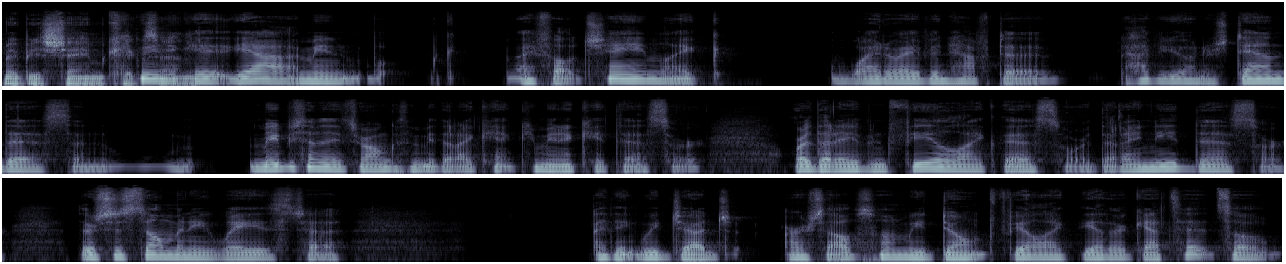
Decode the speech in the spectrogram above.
Maybe shame kicks in. Yeah, I mean, I felt shame. Like, why do I even have to have you understand this? And maybe something's wrong with me that I can't communicate this, or or that I even feel like this, or that I need this, or there's just so many ways to. I think we judge ourselves when we don't feel like the other gets it. So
